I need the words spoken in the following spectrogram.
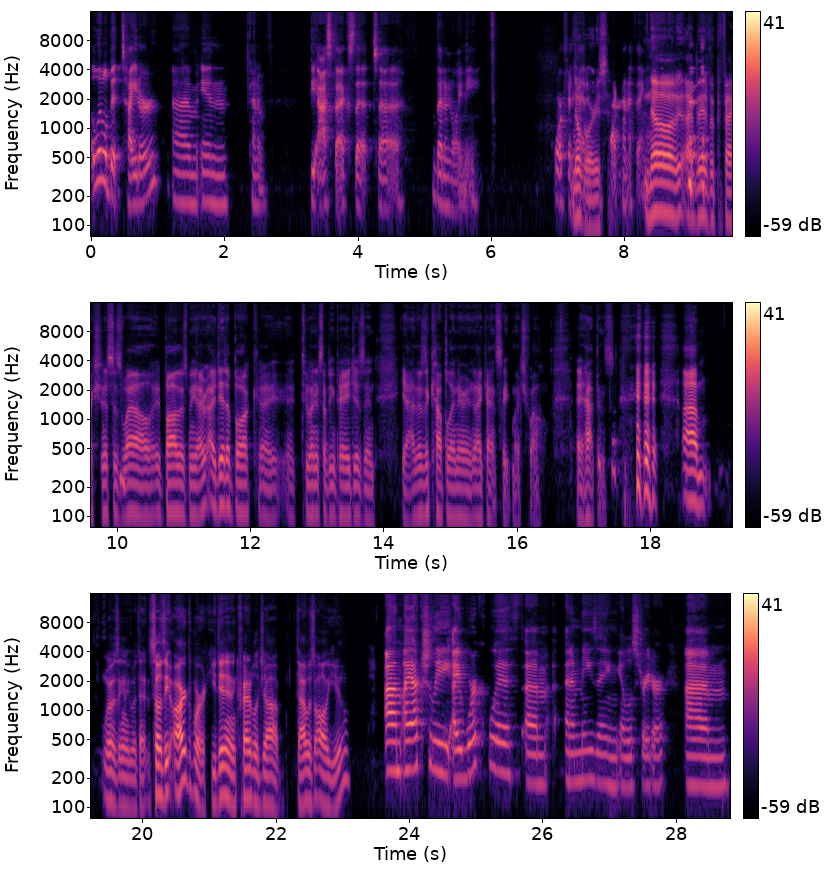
a little bit tighter um, in kind of the aspects that uh, that annoy me orphan no worries. that kind of thing. No i'm a bit of a perfectionist as well. It bothers me. I, I did a book uh, 200 something pages and yeah there's a couple in there and i can't sleep much well it happens. Um where was i going to go with that? So the artwork you did an incredible job. That was all you? Um i actually i work with um an amazing illustrator um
